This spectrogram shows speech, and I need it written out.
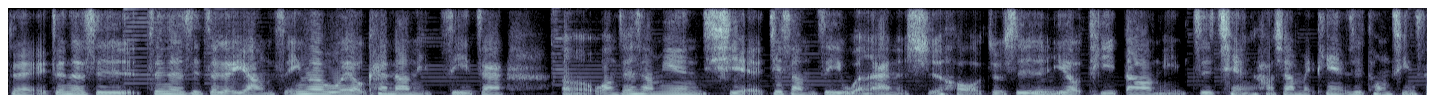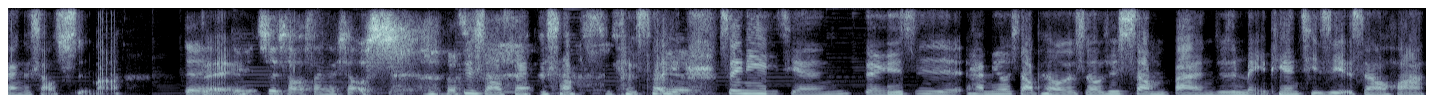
对，真的是真的是这个样子。因为我有看到你自己在呃网站上面写介绍你自己文案的时候，就是也有提到你之前好像每天也是通勤三个小时嘛。对，至少三个小时，至少三个小时。所以，所以你以前等于是还没有小朋友的时候去上班，就是每天其实也是要花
